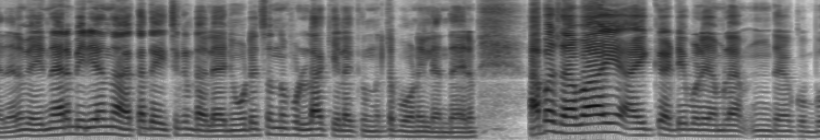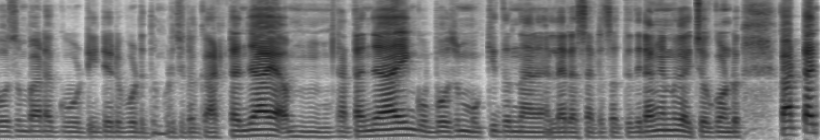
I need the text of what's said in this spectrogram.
ഏതായാലും വൈകുന്നേരം ബിരിയാണി ഒക്കെ തേച്ചിട്ടുണ്ടാവില്ലേ നൂഡിൽസ് ഒന്നും ഫുള്ളാക്കിയില്ല തിന്നിട്ട് പോണില്ല എന്തായാലും. അപ്പോൾ ഷവായി അയക്ക് അടിപൊളി നമ്മളെ എന്താ കുബൂസും പാടെ കൂട്ടിയിട്ട് ഒരു പൊടുത്തും പിടിച്ചിട്ട്. കട്ടൻ ചായ കട്ടൻ ചായയും കുബൂസും മുക്കി തിന്നാൻ നല്ല രസമായിട്ട് സത്യത്തിൽ അങ്ങനെ കഴിച്ചു നോക്കൊണ്ട് കട്ടൻ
